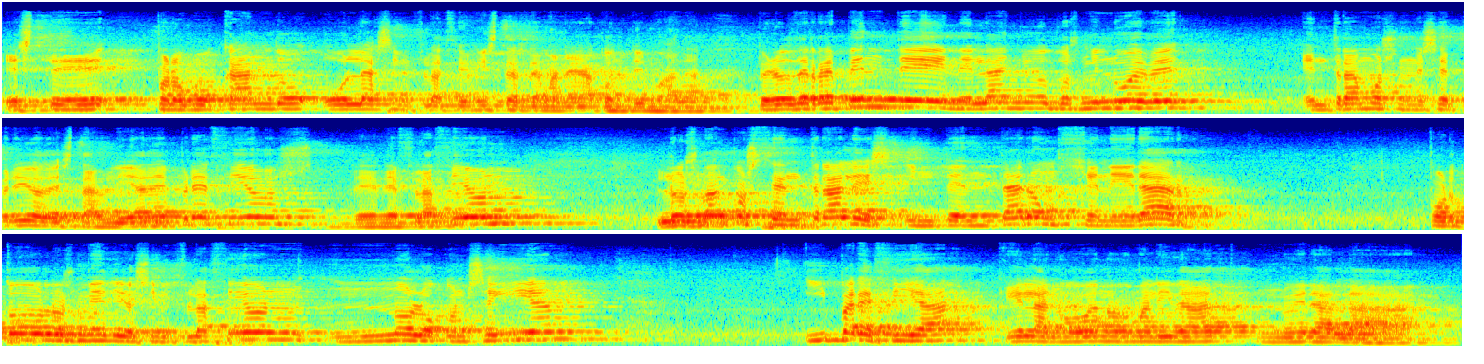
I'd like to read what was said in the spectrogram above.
esté provocando olas inflacionistas de manera continuada. Pero de repente, en el año 2009, entramos en ese periodo de estabilidad de precios, de deflación. Los bancos centrales intentaron generar por todos los medios inflación, no lo conseguían y parecía que la nueva normalidad no era la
